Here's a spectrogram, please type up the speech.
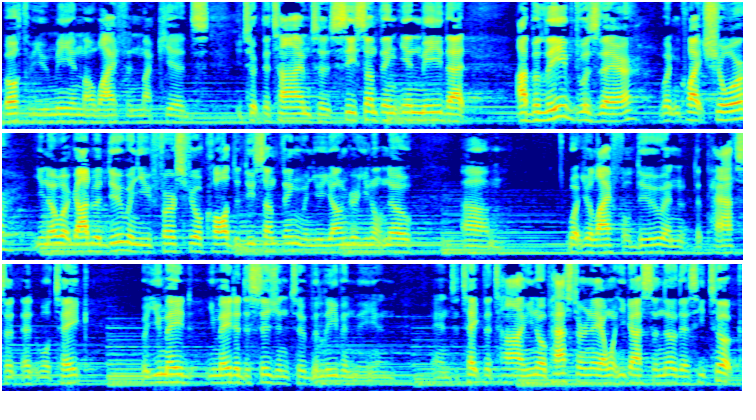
both of you, me and my wife and my kids. Took the time to see something in me that I believed was there, wasn't quite sure. You know what God would do when you first feel called to do something when you're younger. You don't know um, what your life will do and the paths that it will take. But you made, you made a decision to believe in me and, and to take the time. You know, Pastor Renee, I want you guys to know this. He took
